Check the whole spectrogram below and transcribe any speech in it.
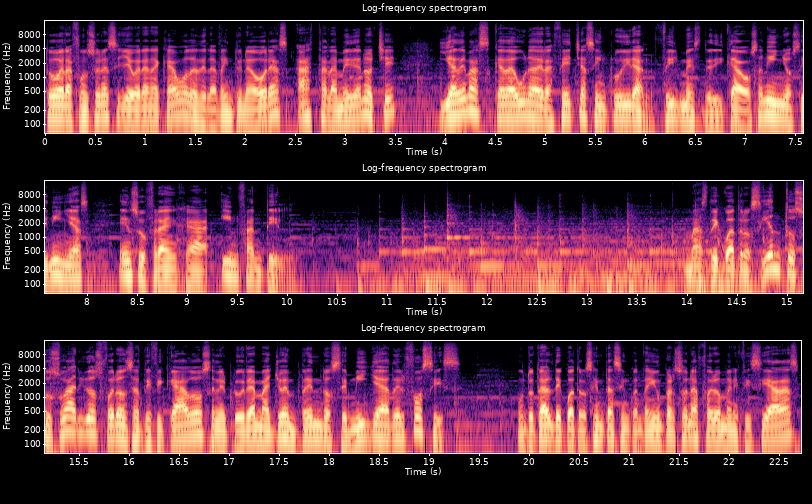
Todas las funciones se llevarán a cabo desde las 21 horas hasta la medianoche y además cada una de las fechas incluirán filmes dedicados a niños y niñas en su franja infantil. Más de 400 usuarios fueron certificados en el programa Yo Emprendo Semilla del FOSIS. Un total de 451 personas fueron beneficiadas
